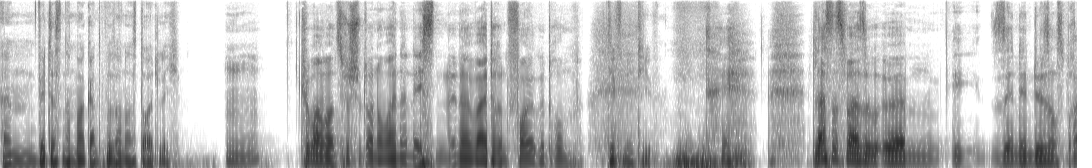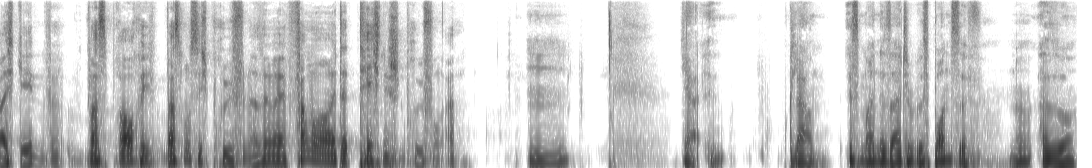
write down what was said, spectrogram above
ähm, wird das nochmal ganz besonders deutlich. Mhm kümmern wir uns bestimmt auch nochmal in der nächsten, in einer weiteren Folge drum. Definitiv. Lass uns mal so, ähm, so in den Lösungsbereich gehen. Was brauche ich, was muss ich prüfen? Also wir, fangen wir mal mit der technischen Prüfung an. Mhm. Ja, klar. Ist meine Seite responsive? Ne? Also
